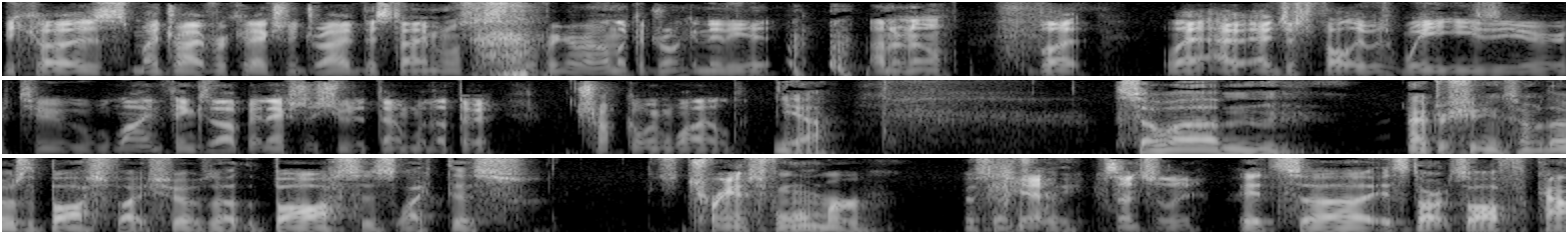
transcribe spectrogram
because my driver could actually drive this time and wasn't swerving around like a drunken idiot. I don't know, but I, I just felt it was way easier to line things up and actually shoot at them without the truck going wild. Yeah. So um, after shooting some of those, the boss fight shows up. The boss is like this transformer, Yeah, essentially. essentially. It's uh, it starts off kind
